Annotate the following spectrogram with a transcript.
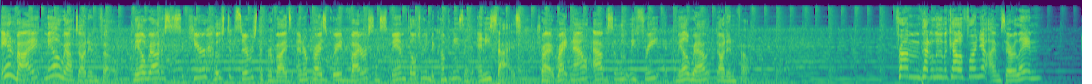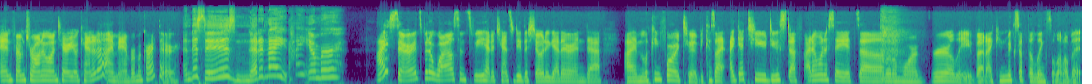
And by MailRoute.info. MailRoute is a secure hosted service that provides enterprise grade virus and spam filtering to companies of any size. Try it right now, absolutely free at MailRoute.info. From Petaluma, California, I'm Sarah Lane. And from Toronto, Ontario, Canada, I'm Amber MacArthur. And this is Net at Night. Hi, Amber. Hi, Sarah. It's been a while since we had a chance to do the show together, and uh, I'm looking forward to it because I, I get to do stuff. I don't want to say it's a little more girly, but I can mix up the links a little bit.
